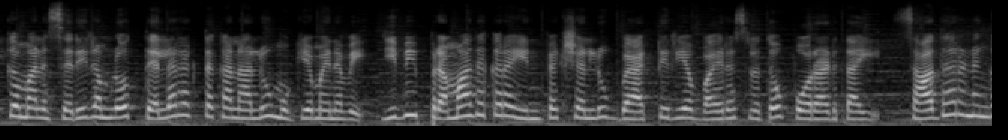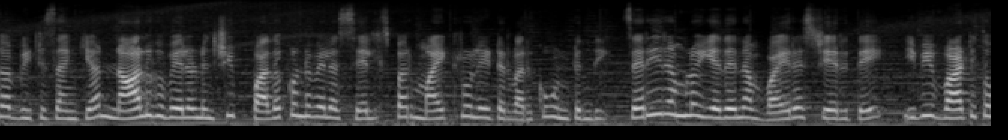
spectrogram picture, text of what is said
ఇక మన శరీరంలో తెల్ల రక్త కణాలు ముఖ్యమైనవే. ఇవి ప్రమాదకర ఇన్ఫెక్షన్లు బ్యాక్టీరియా వైరస్లతో పోరాడతాయి. సాధారణంగా వీటి సంఖ్య నాలుగు వేల నుంచి పదకొండు వేల సెల్స్ పర్ మైక్రోలీటర్ వరకు ఉంటుంది. శరీరంలో ఏదైనా వైరస్ చేరితే ఇవి వాటితో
